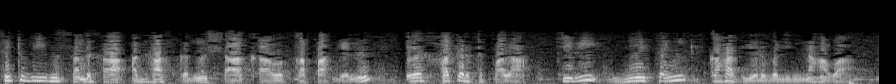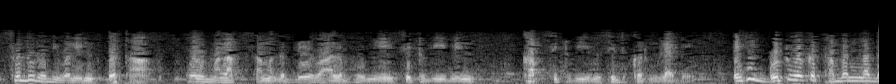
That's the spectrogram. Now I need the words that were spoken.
සිටුවීම සඳහා අදහස් කරන ශාඛාව කපාගෙන එය හතරට පලා කිරි නීපැණි කහදියර වලින් නහවා සුදු රොඩි වලින් ඔතා පොල් මලක් සමග දේවාල භූමියේ සිටුවීමෙන් කප් සිටුවීම සිදු කරනු ලැබේ. එහි ගොටුවක තබන ලද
